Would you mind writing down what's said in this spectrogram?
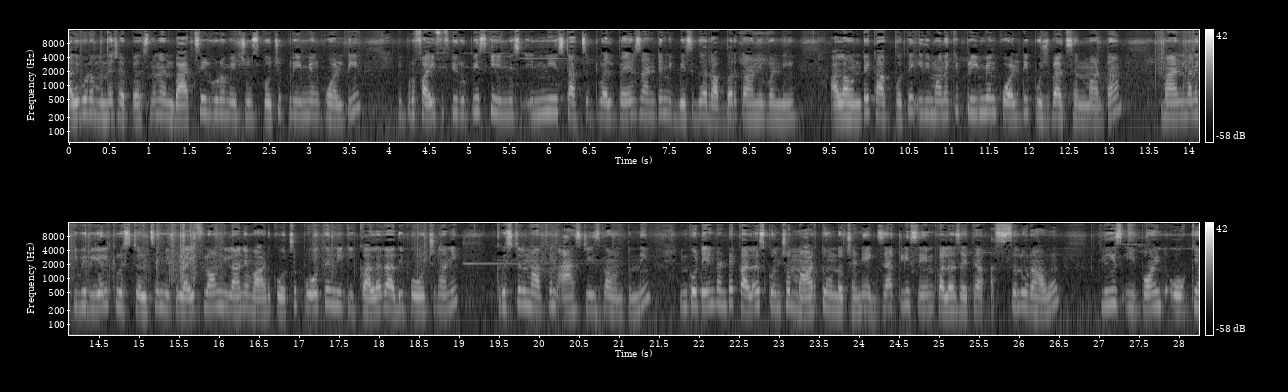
అది కూడా ముందే చెప్పేస్తున్నాను అండ్ బ్యాక్ సైడ్ కూడా మీరు చూసుకోవచ్చు. ప్రీమియం క్వాలిటీ ఇప్పుడు ఫైవ్ ఫిఫ్టీ రూపీస్కి ఇన్ని ఇన్ని స్టక్స్ ట్వెల్వ్ పేర్స్ అంటే మీకు బేసిక్గా రబ్బర్ కానివ్వండి అలా ఉంటాయి. కాకపోతే ఇది మనకి ప్రీమియం క్వాలిటీ పుష్ బ్యాగ్స్ అనమాట అండ్ మనకి ఇవి రియల్ క్రిస్టల్స్ మీకు లైఫ్ లాంగ్ ఇలానే వాడుకోవచ్చు. పోతే మీకు ఈ కలర్ అది పోవచ్చు కానీ క్రిస్టల్ మాత్రం యాస్టీజ్గా ఉంటుంది. ఇంకోటి ఏంటంటే కలర్స్ కొంచెం మారుతూ ఉండొచ్చండి. ఎగ్జాక్ట్లీ సేమ్ కలర్స్ అయితే అస్సలు రావు. ప్లీజ్ ఈ పాయింట్ ఓకే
